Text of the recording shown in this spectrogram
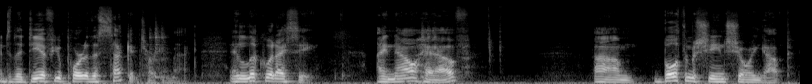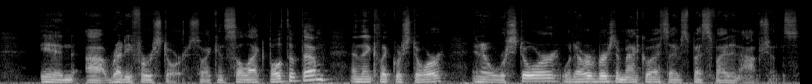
into the DFU port of the second target Mac. And look what I see. I now have um, both the machines showing up in uh, ready for restore. So I can select both of them and then click restore and it will restore whatever version of macOS I've specified in options.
